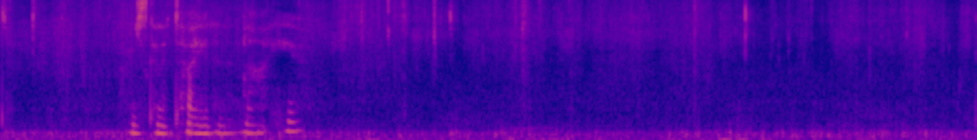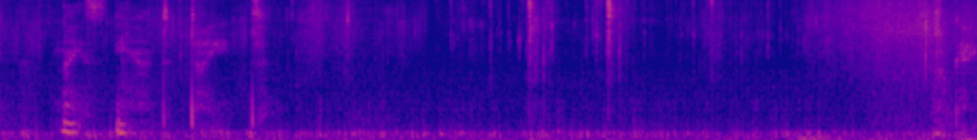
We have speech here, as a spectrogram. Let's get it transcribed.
I'm just going to tie it in a knot here. Nice and tight. Okay.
